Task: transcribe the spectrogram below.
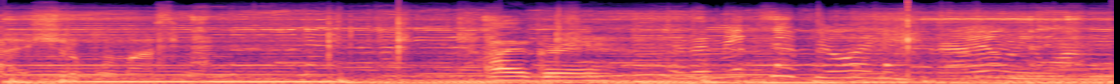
I should have won last one. I agree. If it makes you feel any better, I only won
